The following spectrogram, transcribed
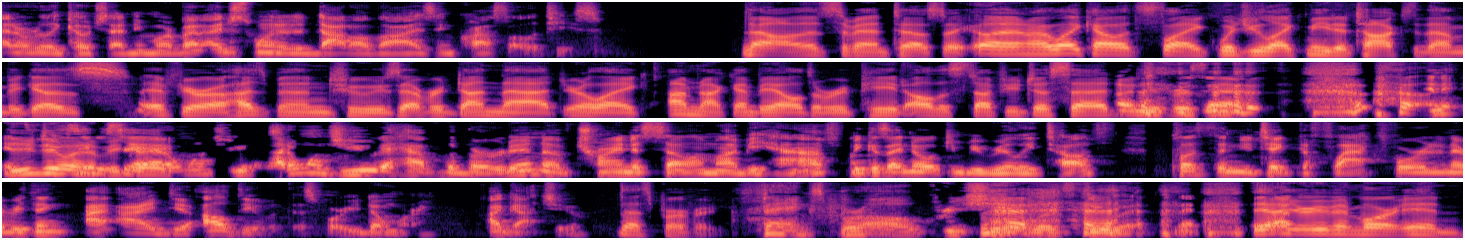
I don't really coach that anymore, but I just wanted to dot all the i's and cross all the t's. No, that's fantastic. Uh, And I like how it's like, would you like me to talk to them? Because if you're a husband who's ever done that, you're like, I'm not going to be able to repeat all the stuff you just said. 100%. And you doing it say, I great. don't want you. I don't want you to have the burden of trying to sell on my behalf because I know it can be really tough. Plus, then you take the flack for it and everything. I, I do. I'll deal with this for you. Don't worry. I got you. That's perfect. Thanks, bro. Appreciate it. Let's do it. Yeah, you're even more in,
